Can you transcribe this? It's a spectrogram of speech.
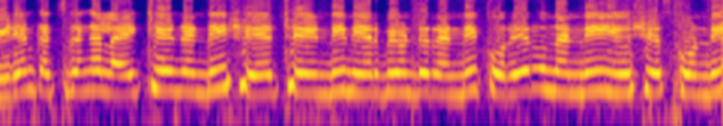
వీడియోని ఖచ్చితంగా లైక్ చేయండి షేర్ చేయండి నియర్బై ఉంటే రండి. కొరియర్ ఉందండి యూజ్ చేసుకోండి.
